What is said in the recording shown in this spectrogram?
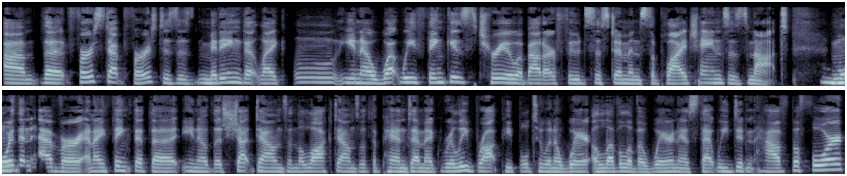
um, the first step first is admitting that like you know what we think is true about our food system and supply chains is not mm-hmm. more than ever and i think that the you know the shutdowns and the lockdowns with the pandemic really brought people to an aware a level of awareness that we didn't have before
